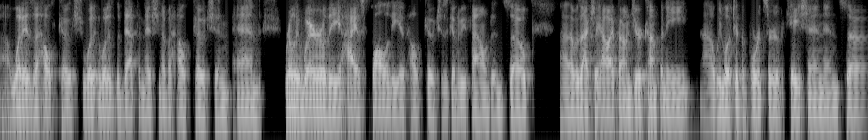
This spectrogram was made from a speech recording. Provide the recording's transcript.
uh, what is a health coach? What, what is the definition of a health coach? And and really where are the highest quality of health coaches going to be found? And so uh, that was actually how I found your company. Uh, we looked at the board certification, and so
